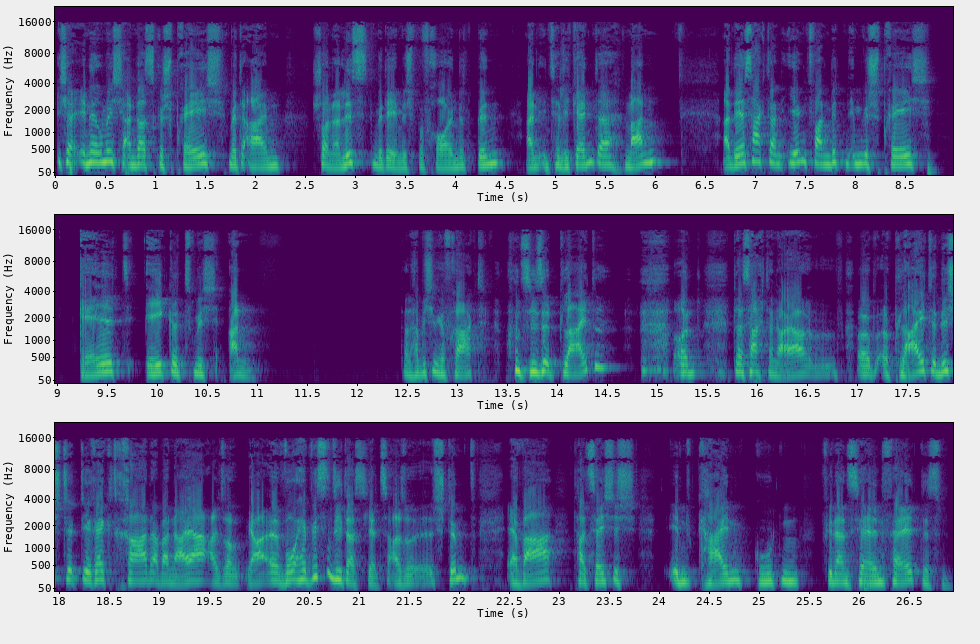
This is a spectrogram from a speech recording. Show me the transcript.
Ich erinnere mich an das Gespräch mit einem Journalisten, mit dem ich befreundet bin, ein intelligenter Mann. Der sagt dann irgendwann mitten im Gespräch, Geld ekelt mich an. Dann habe ich ihn gefragt, und Sie sind pleite? Und da sagt er, naja, äh, äh, pleite nicht direkt gerade, aber naja, also ja, äh, woher wissen Sie das jetzt? Also es stimmt, er war tatsächlich in keinen guten finanziellen Verhältnissen.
